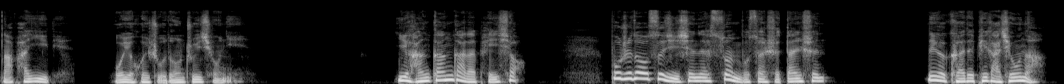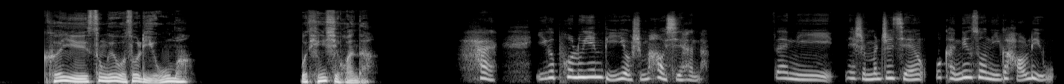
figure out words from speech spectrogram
哪怕一点，我也会主动追求你。一涵尴尬的陪笑，不知道自己现在算不算是单身。那个可爱的皮卡丘呢？可以送给我做礼物吗？我挺喜欢的。嗨，一个破录音笔有什么好稀罕的？在你那什么之前，我肯定送你一个好礼物。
